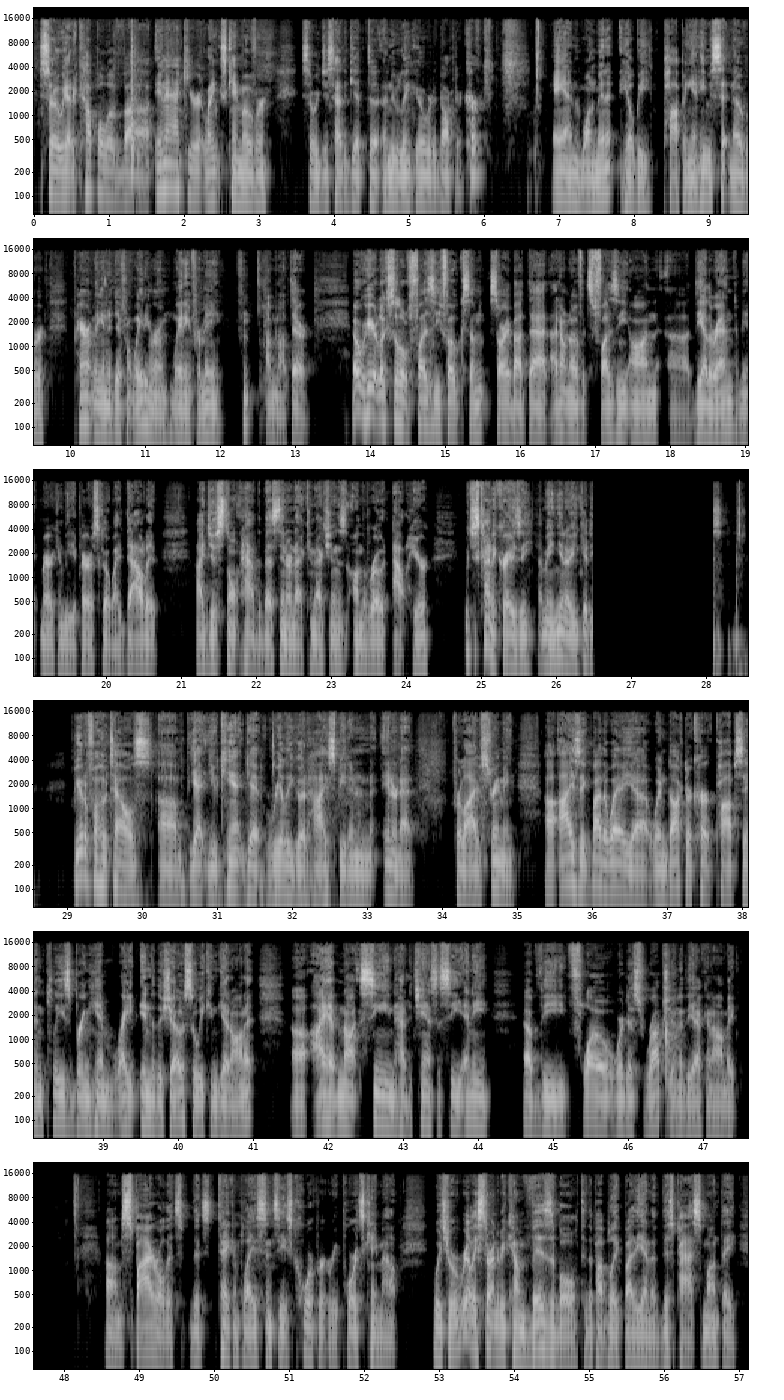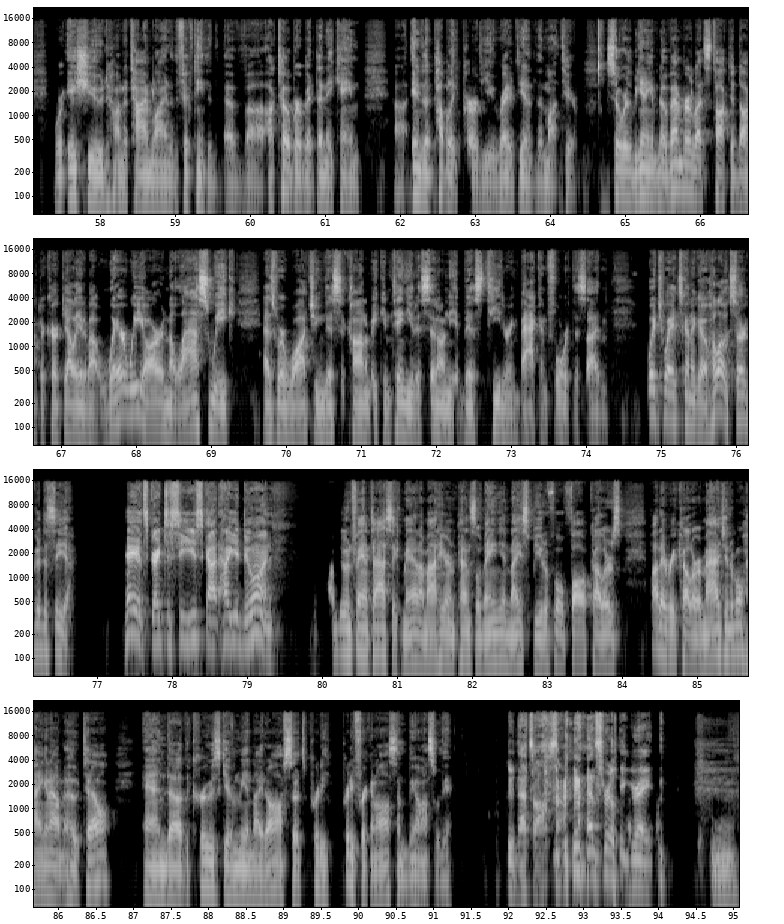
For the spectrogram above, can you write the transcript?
So we had a couple of uh, inaccurate links came over. So we just had to get a new link over to Dr. Kirk. And one minute he'll be popping in. He was sitting over apparently in a different waiting room waiting for me. I'm not there. Over here it looks a little fuzzy, folks. I'm sorry about that. I don't know if it's fuzzy on uh, the other end, American Media Periscope. I doubt it. I just don't have the best internet connections on the road out here, which is kind of crazy. I mean, you know, you get beautiful hotels, um, yet you can't get really good high speed internet for live streaming. Uh, Isaac, by the way, uh, when Dr. Kirk pops in, please bring him right into the show so we can get on it. Uh, I have not seen, had a chance to see any of the flow or disruption of the economic um, spiral that's that's taken place since these corporate reports came out, which were really starting to become visible to the public by the end of this past month. They were issued on a timeline of the 15th of uh, October, but then they came uh, into the public purview right at the end of the month here. So we're the beginning of November. Let's talk to Dr. Kirk Elliott about where we are in the last week as we're watching this economy continue to sit on the abyss, teetering back and forth, deciding which way it's going to go. Hello, sir. Good to see you. Hey, it's great to see you, Scott. How you doing? I'm doing fantastic, man. I'm out here in Pennsylvania. Nice, beautiful fall colors, about every color imaginable, hanging out in a hotel and uh, the crew's giving me a night off, so it's pretty pretty freaking awesome. To be honest with you, dude, that's awesome. that's really great. Mm-hmm.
